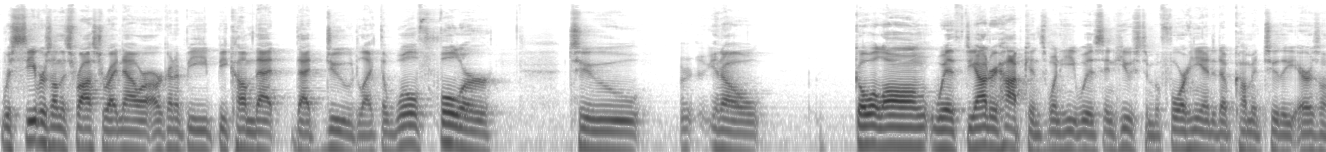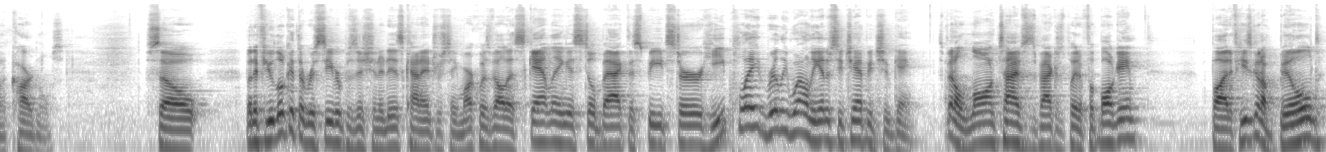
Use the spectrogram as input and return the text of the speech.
receivers on this roster right now are, are going to be become that that dude like the Will Fuller to you know go along with DeAndre Hopkins when he was in Houston before he ended up coming to the Arizona Cardinals. So, but if you look at the receiver position, it is kind of interesting. Marquez Valdes-Scantling is still back, the speedster. He played really well in the NFC Championship game. It's been a long time since the Packers played a football game, but if he's going to build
